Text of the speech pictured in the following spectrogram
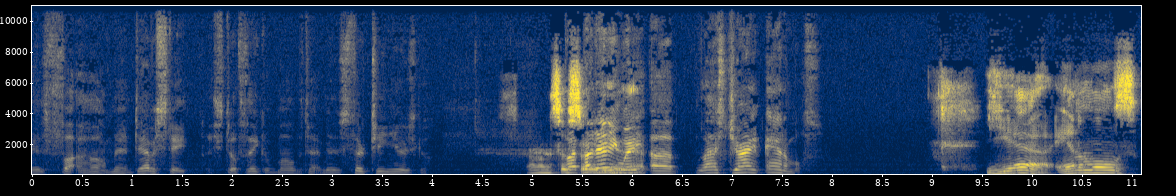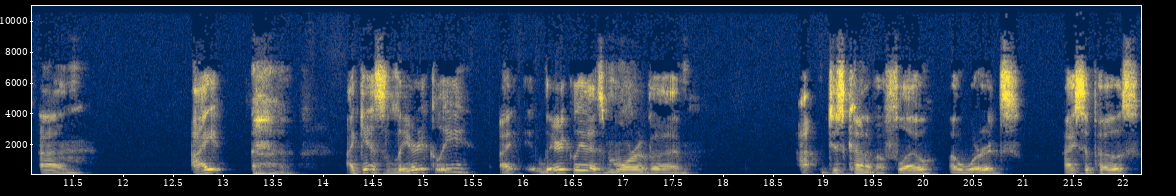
It was fu- oh man, devastating. I still think of him all the time. It was 13 years ago. I'm so but sorry. but anyway, uh, last giant animals. yeah, animals. Um, I, I guess lyrically, I lyrically that's more of a, uh, just kind of a flow of words, I suppose.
